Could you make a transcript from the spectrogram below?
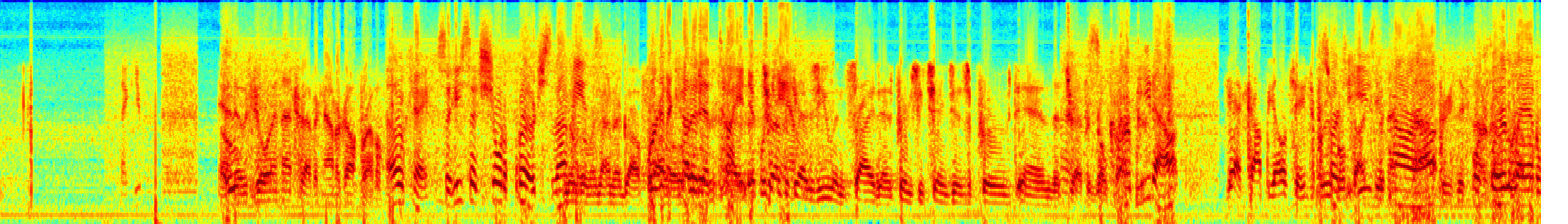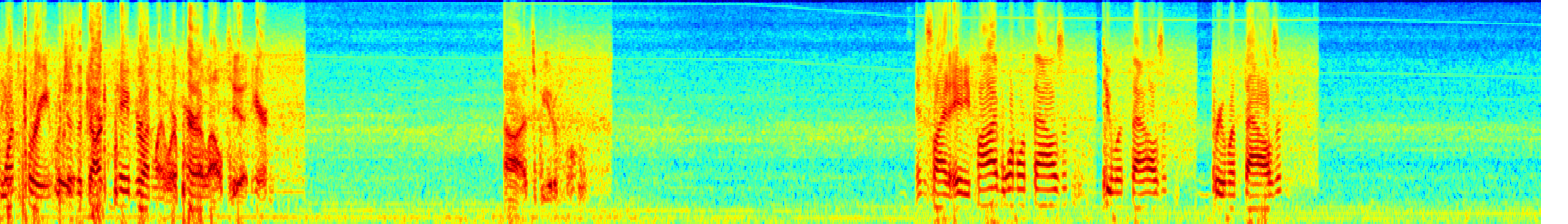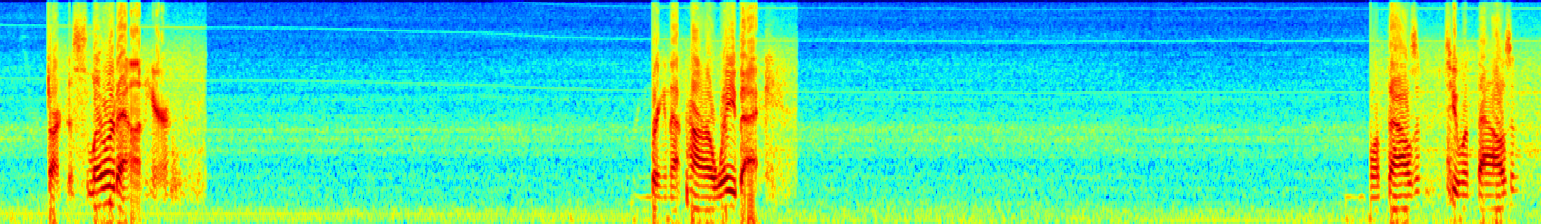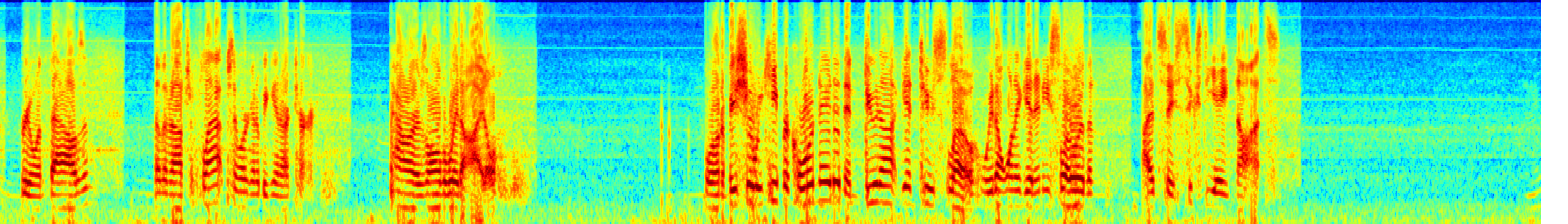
Thank you. And no joy in that traffic, to Golf Bravo. Okay, so he said short approach, so that November means 9 Golf we're going to cut it in tight if we Traffic can. has you inside, and previously change is approved, and the traffic So no car beat out. Yeah, copy, all change approved. Start We'll to ease the power out. 36 We're clear to land Bravo. 13, which is the dark paved runway. We're parallel to it here. Oh, it's beautiful. Inside 85, 1 1000, 2 1000, 3 1000. Starting to slow her down here. Bringing that power way back. One thousand, two one thousand, three one thousand. Another notch of flaps, and we're going to begin our turn. Power is all the way to idle. We want to be sure we keep her coordinated and do not get too slow. We don't want to get any slower than, I'd say, 68 knots.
